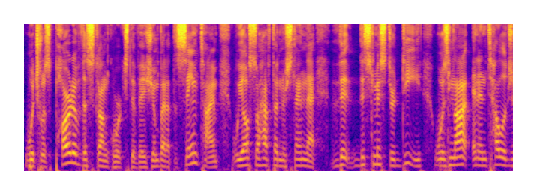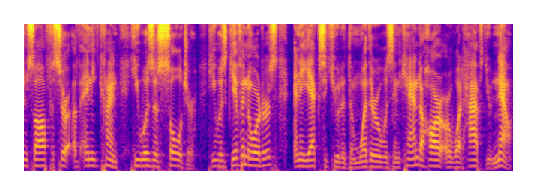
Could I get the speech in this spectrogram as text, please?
which was part of the Skunk Works division. But at the same time, we also have to understand that th- this Mr. D was not an intelligence officer of any kind. He was a soldier. He was given orders and he executed them, whether it was in Kandahar or what have you. Now,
